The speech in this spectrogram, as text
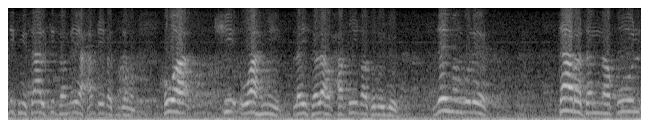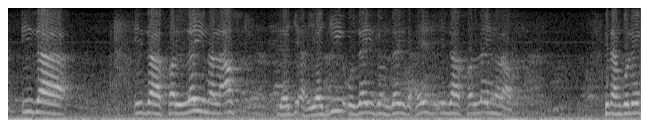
أديك مثال تفهم إيه حقيقة الزمن. هو شيء وهمي ليس له حقيقة الوجود. زي ما نقول إيه؟ تارة نقول إذا إذا صلينا العصر يجيء, يجيء زيد زيد هيجي إذا صلينا العصر. كده نقول إيه؟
